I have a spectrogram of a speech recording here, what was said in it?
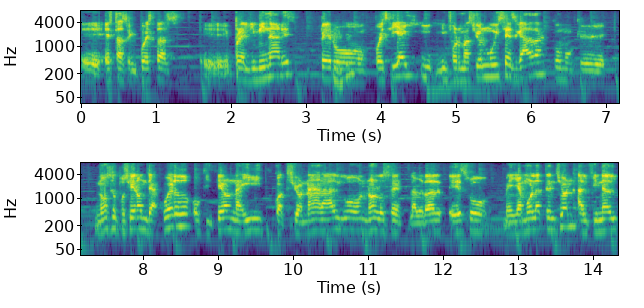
eh, estas encuestas eh, preliminares pero pues sí hay información muy sesgada, como que no se pusieron de acuerdo o quisieron ahí coaccionar algo, no lo sé. La verdad, eso me llamó la atención. Al final,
